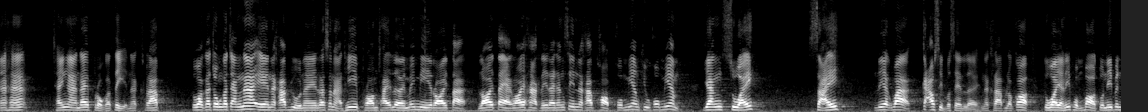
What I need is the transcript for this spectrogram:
นะฮะ ใช้งานได้ปกตินะครับ ตัวกระจงกระจังหน้าเองนะครับ อยู่ในลักษณะที่พร้อมใช้เลย ไม่มีรอยแตกรอยแตกรอยหักใดๆทั้งสิ้นนะครับ ขอบโครเมียมคิวโครเมียม ยังสวยใสเรียกว่า 90%เลยนะครับ แล้วก็ตัวอย่างที่ผมบอกตัวนี้เป็น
